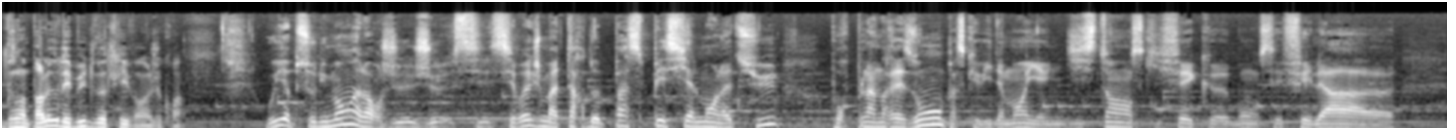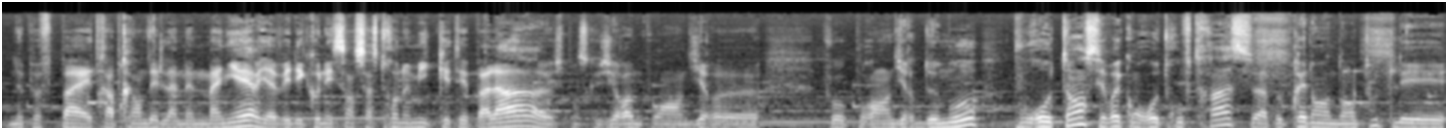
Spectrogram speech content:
vous en parlez au début de votre livre, hein, je crois. Oui, absolument. Alors, c'est vrai que je m'attarde pas spécialement là-dessus pour plein de raisons, parce qu'évidemment, il y a une distance qui fait que bon, ces faits-là euh, ne peuvent pas être appréhendés de la même manière. Il y avait des connaissances astronomiques qui n'étaient pas là. Euh, Je pense que Jérôme pourra en dire, euh, pour- pourra en dire deux mots. Pour autant, c'est vrai qu'on retrouve trace à peu près dans, toutes les,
